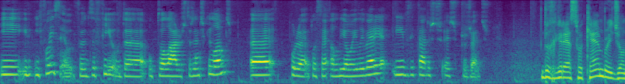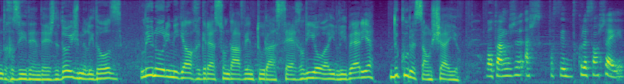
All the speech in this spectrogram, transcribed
e, e, foi isso, foi o desafio de o pedalar os 300 km uh, por, pela Leoa e Libéria e visitar estes, estes projetos. De regresso a Cambridge, onde residem desde 2012, Leonor e Miguel regressam da aventura à Serra Leoa e Libéria de coração cheio. Voltámos, acho que fosse de coração cheio,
